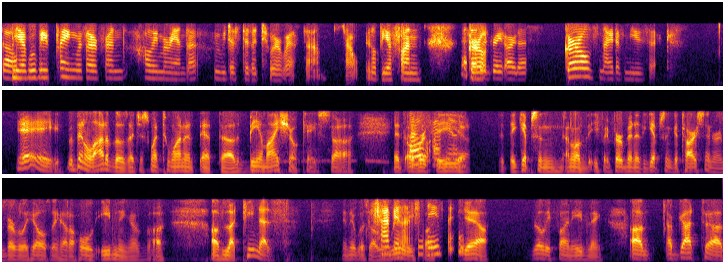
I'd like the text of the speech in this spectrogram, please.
So yeah, we'll be playing with our friend Holly Miranda, who we just did a tour with. Um, so it'll be a fun girl another great artist. girls' night of music. Yay! We've been a lot of those. I just went to one at, at uh, the BMI showcase uh, at Oh, over at the uh, the, the Gibson. I don't know if you've ever been to the Gibson Guitar Center in Beverly Hills. They had a whole evening of uh, of Latinas, and it was a Fabulous. really fun. Yeah, really fun evening. Um, I've got uh,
